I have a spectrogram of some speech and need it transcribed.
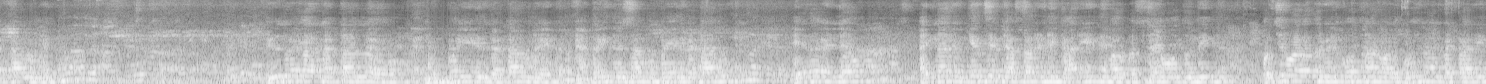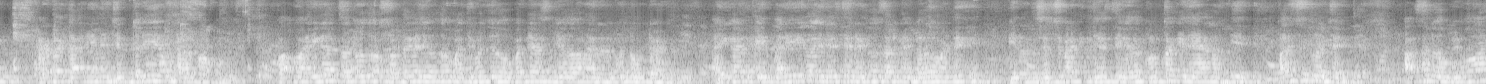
ఘట్టాలు ఉన్నాయి. వివిధ రకాల ఘట్టాల్లో ముప్పై ఐదు ఘట్టాలు ఉన్నాయట. మీ అందరికీ తెలుసా ముప్పై ఐదు ఘట్టాలు? ఏదో వెళ్ళాం. అయ్యగారు ఇంకెంతసేపు చేస్తారండి? కానీ మాకు బస్ టైం అవుతుంది. వచ్చిన వాళ్ళందరూ వెళ్ళిపోతున్నారు. వాళ్ళు భోజనాలు పెట్టాలి. కరెక్ట్గా కానీ అని చెప్తూనే ఉంటారు పాపం. పాపం అయ్యగారు చదువుతాం శ్రద్ధగా చదువుతాం మధ్య మధ్యలో ఉపన్యాసం చదువుదాం అని అనుకుంటూ ఉంటాడు. అయ్యగారు మీరు మరీ ఇలా చేస్తే రెండోసారి మేము పిలవండి మీరు అంత సిస్టమేటిక్ చేస్తే ఏదో క్లుప్తంగా చేయాలని పరిస్థితులు వచ్చాయి. అసలు వివాహ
